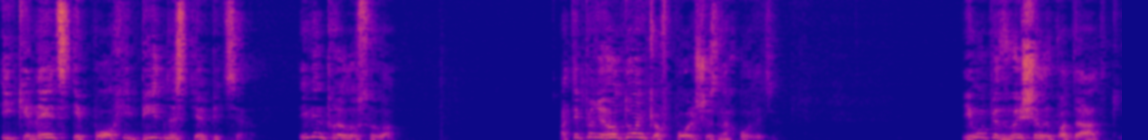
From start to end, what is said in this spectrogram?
І кінець епохи бідності обіцяли. І він проголосував. А тепер його донька в Польщі знаходиться. Йому підвищили податки,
